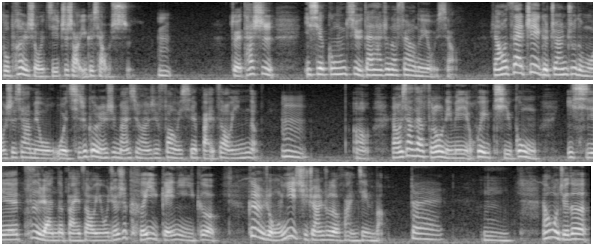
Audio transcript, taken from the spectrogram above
不碰手机至少一个小时。嗯。对，它是一些工具，但它真的非常的有效。然后在这个专注的模式下面，我我其实个人是蛮喜欢去放一些白噪音的，嗯，嗯，然后像在 Flow 里面也会提供一些自然的白噪音，我觉得是可以给你一个更容易去专注的环境吧。对，嗯，然后我觉得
